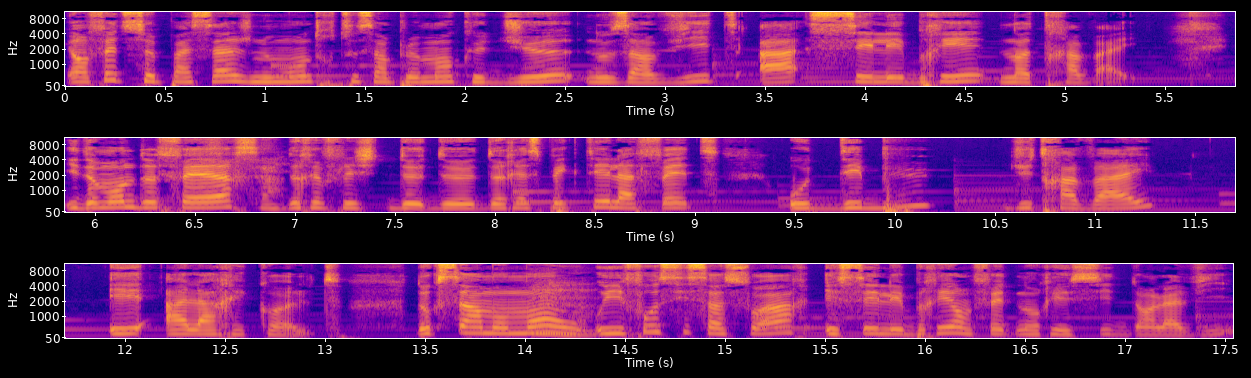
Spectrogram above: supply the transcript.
Et en fait, ce passage nous montre tout simplement que Dieu nous invite à célébrer notre travail. Il demande de faire, de réfléchir, de, de, de respecter la fête au début du travail et à la récolte. Donc c'est un moment où, mhm. il faut aussi s'asseoir et célébrer en fait nos réussites dans la vie.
